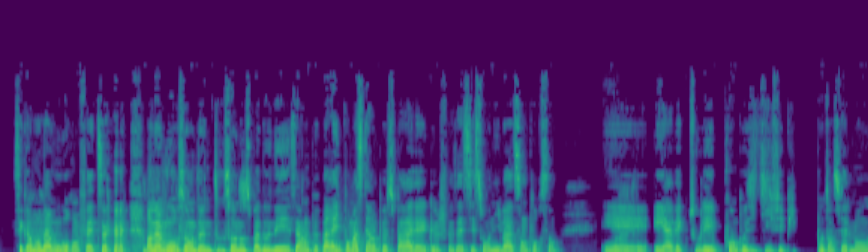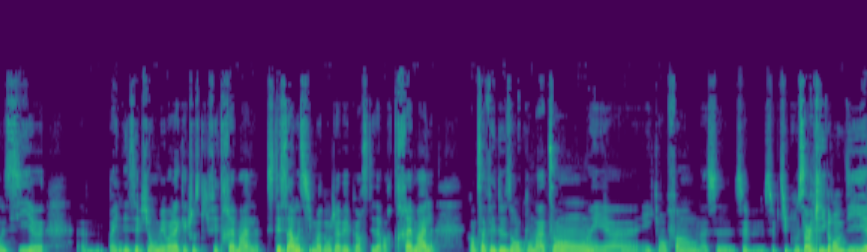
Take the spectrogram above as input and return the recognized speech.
c'est comme en hmm. amour en fait. en amour, soit on donne tout, soit on n'ose pas donner. C'est un peu pareil. Pour moi, c'était un peu ce parallèle que je faisais. C'est soit on y va à 100%, et, et, avec tous les points positifs et puis potentiellement aussi euh, euh, pas une déception mais voilà quelque chose qui fait très mal c'était ça aussi moi dont j'avais peur c'était d'avoir très mal quand ça fait deux ans qu'on attend et, euh, et qu'enfin on a ce, ce, petit poussin qui grandit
